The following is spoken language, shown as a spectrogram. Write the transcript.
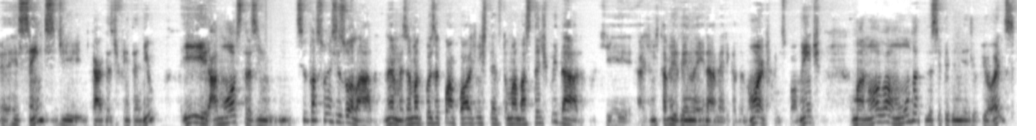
é, recentes de cargas de fentanil, e amostras em situações isoladas, né? Mas é uma coisa com a qual a gente deve tomar bastante cuidado, porque a gente está vivendo aí na América do Norte, principalmente, uma nova onda dessa epidemia de opioides,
